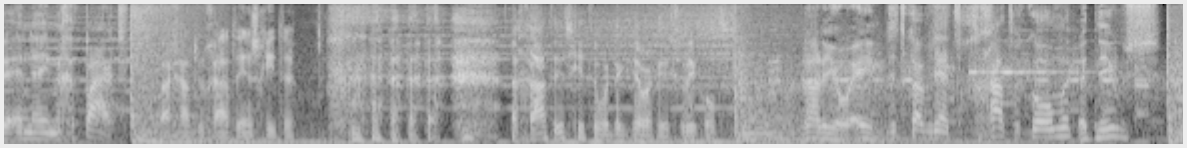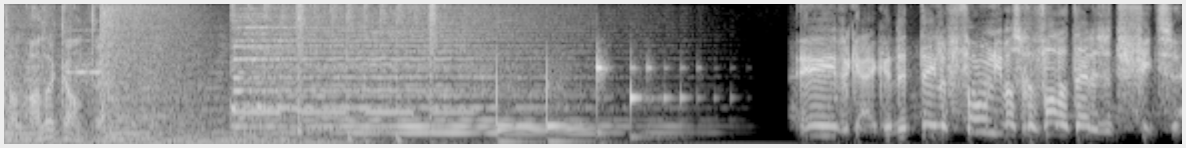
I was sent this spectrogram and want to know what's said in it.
en nemen gepaard. Waar gaat u gaten inschieten? een gaten inschieten wordt denk ik heel erg ingewikkeld. Radio 1. Dit kabinet gaat er komen. Het nieuws van alle kanten. Kijken, de telefoon die was gevallen tijdens het fietsen.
